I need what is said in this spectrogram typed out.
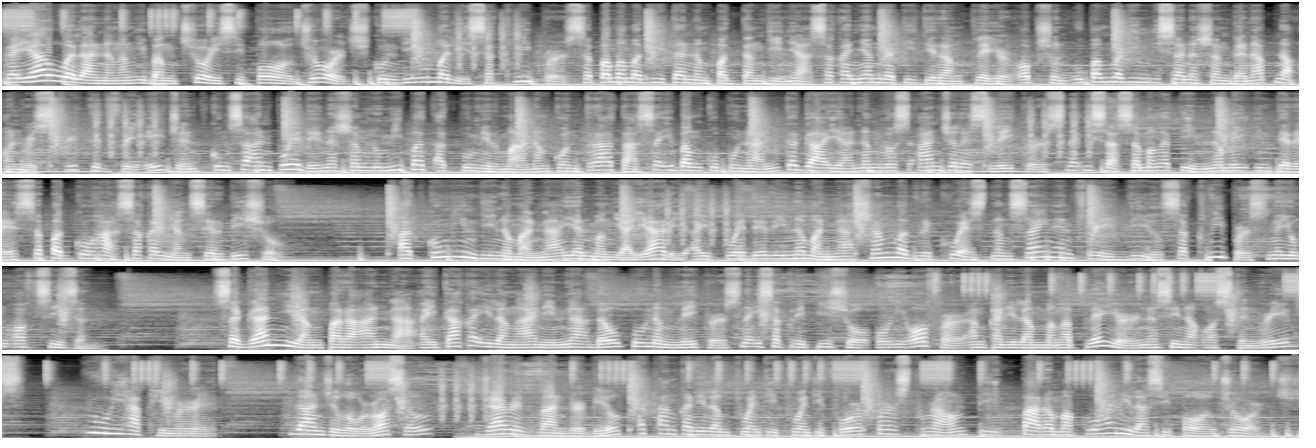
Kaya wala nang ang ibang choice si Paul George kundi umalis sa Clippers sa pamamagitan ng pagtanggi niya sa kanyang natitirang player option upang maging isa na siyang ganap na unrestricted free agent kung saan pwede na siyang lumipat at pumirma ng kontrata sa ibang kupunan kagaya ng Los Angeles Lakers na isa sa mga team na may interes sa pagkuha sa kanyang serbisyo. At kung hindi naman nga yan mangyayari ay pwede rin naman nga siyang mag-request ng sign and trade deal sa Clippers ngayong off-season. Sa ganiyang paraan nga ay kakailanganin nga daw po ng Lakers na isakripisyo o i-offer ang kanilang mga player na sina Austin Reeves, Rui Hachimere, D'Angelo Russell, Jared Vanderbilt at ang kanilang 2024 first round pick para makuha nila si Paul George.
